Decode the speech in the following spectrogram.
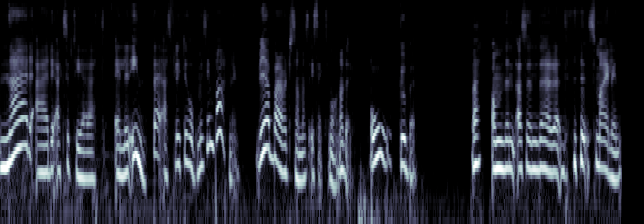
När är det accepterat eller inte att flytta ihop med sin partner? Vi har bara varit tillsammans i sex månader. Oh, gubbe. Va? Om den, alltså den där smileyn,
